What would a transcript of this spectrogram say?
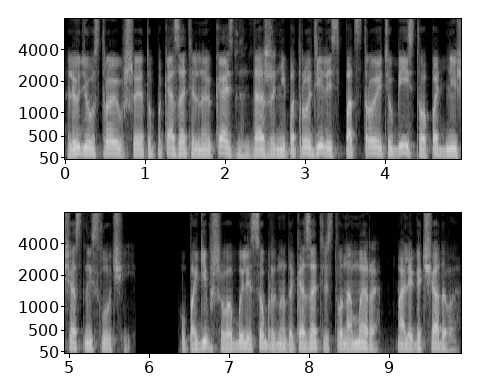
Люди, устроившие эту показательную казнь, даже не потрудились подстроить убийство под несчастный случай. У погибшего были собраны доказательства на мэра, Олега Чадова.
